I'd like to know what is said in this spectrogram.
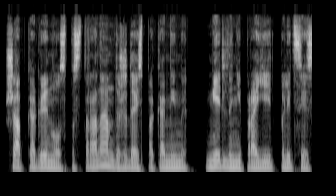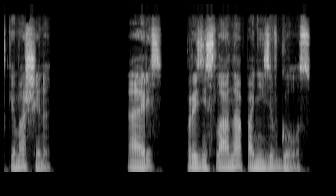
Шапка оглянулась по сторонам, дожидаясь, пока мимо медленно не проедет полицейская машина. «Айрис», — произнесла она, понизив голос.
